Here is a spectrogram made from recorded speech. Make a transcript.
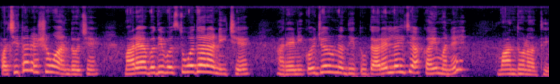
પછી તને શું વાંધો છે? મારે આ બધી વસ્તુ વધારાની છે. મારે એની કોઈ જરૂર નથી. તું તારે લઈ જા, કંઈ મને વાંધો નથી.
